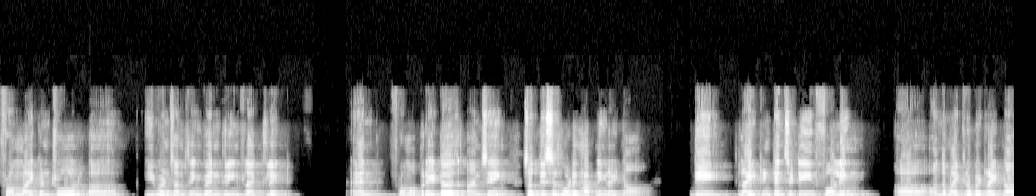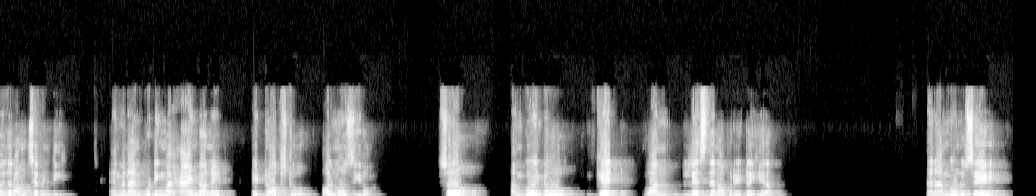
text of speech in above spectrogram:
from my control uh, events, I'm saying when green flag clicked. And from operators, I'm saying, so this is what is happening right now. The light intensity falling uh, on the microbit right now is around 70. And when I'm putting my hand on it, it drops to almost zero. So I'm going to get one less than operator here. And I'm going to say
